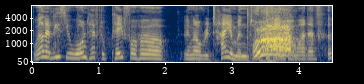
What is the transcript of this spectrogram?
Well, at least you won't have to pay for her, you know, retirement fund or whatever.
